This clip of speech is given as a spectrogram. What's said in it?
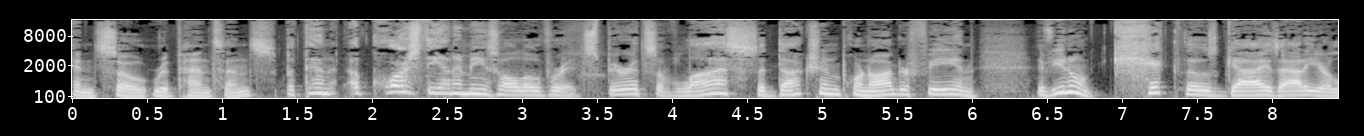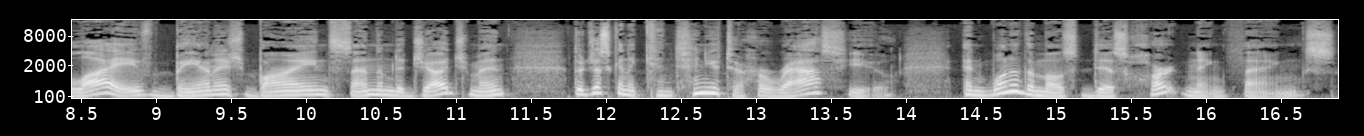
And so repentance, but then of course the enemy's all over it. Spirits of lust, seduction, pornography, and if you don't kick those guys out of your life, banish, bind, send them to judgment, they're just going to continue to harass you. And one of the most disheartening things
